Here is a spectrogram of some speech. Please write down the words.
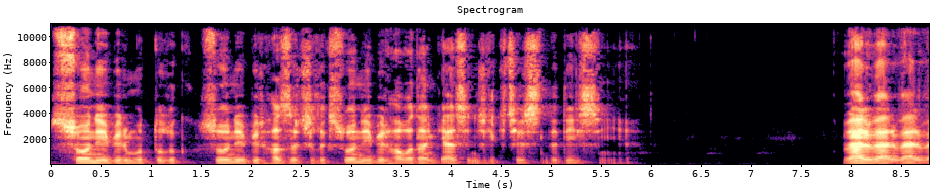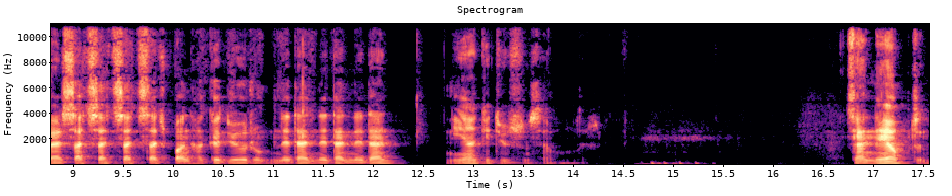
Suni bir mutluluk, suni bir hazırcılık, suni bir havadan gelsincilik içerisinde değilsin yani. Ver ver ver ver saç saç saç saç ben hak ediyorum. Neden neden neden? Niye hak ediyorsun sen bunları? Sen ne yaptın?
